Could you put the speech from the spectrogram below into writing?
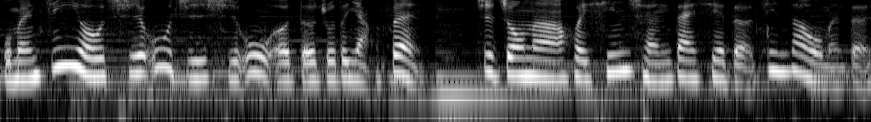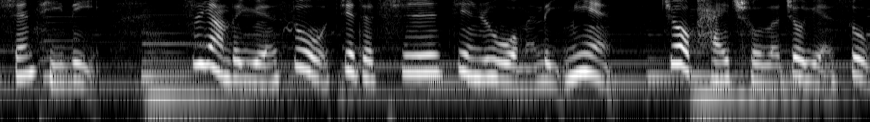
我们经由吃物质食物而得着的养分。最终呢，会新陈代谢地进到我们的身体里，滋养的元素借着吃进入我们里面，就排除了旧元素，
